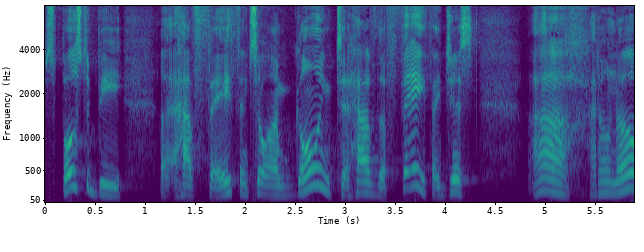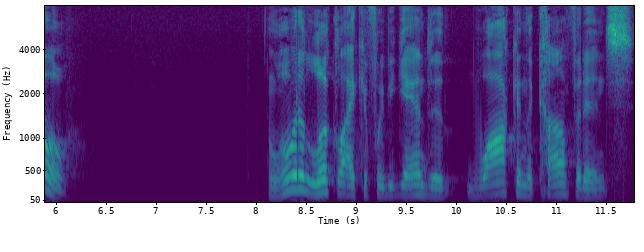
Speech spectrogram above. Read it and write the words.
supposed to be, uh, have faith, and so I'm going to have the faith. I just, ah, I don't know. And what would it look like if we began to walk in the confidence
